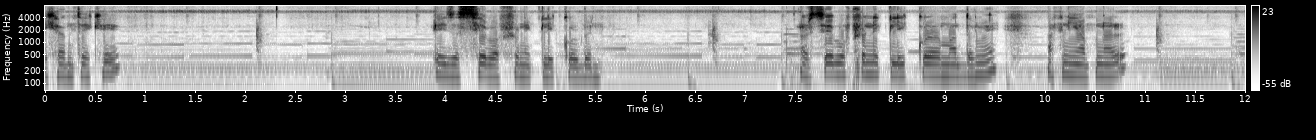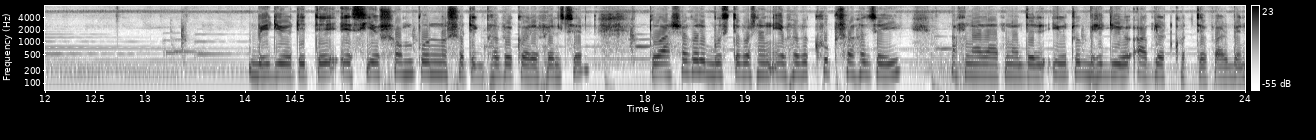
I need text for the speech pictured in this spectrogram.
এখান থেকে এই যে সেভ অপশনে ক্লিক করবেন। আর সেভ অপশনে ক্লিক করার মাধ্যমে আপনি আপনার ভিডিওটিতে এসিও সম্পূর্ণ সঠিকভাবে করে ফেলছেন। তো আশা করি বুঝতে পারছেন, এভাবে খুব সহজেই আপনারা আপনাদের ইউটিউব ভিডিও আপলোড করতে পারবেন।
